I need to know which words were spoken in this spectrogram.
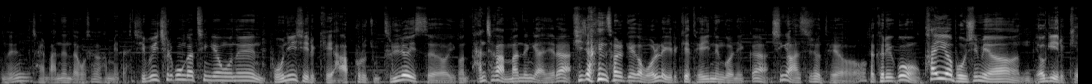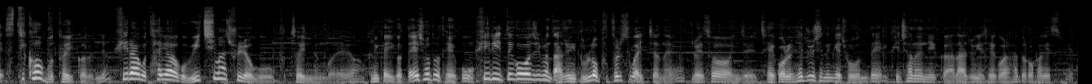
저는 잘 맞는다고 생각합니다. GV70 같은 경우는 보닛이 이렇게 앞으로 좀 들려 있어요. 이건 단차가 안 맞는 게 아니라 디자인 설계가 원래 이렇게 돼 있는 거니까 신경 안 쓰셔도 돼요. 자, 그리고 타이어 보시면 여기 이렇게 스티커 붙어 있거든요. 휠하고 타이어하고 위치 맞추려고 붙어 있는 거예요. 그러니까 이거 떼셔도 되고 휠이 뜨거워지면 나중에 눌러 붙을 수가 있잖아요. 그래서 이제 제거를 해주시는 게 좋은데 귀찮으니까 나중에 제거를 하도록 하겠습니다.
